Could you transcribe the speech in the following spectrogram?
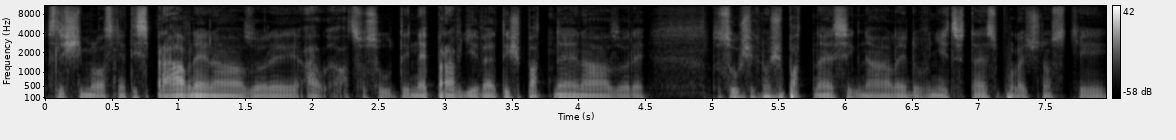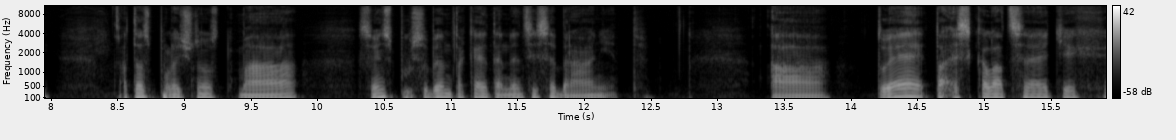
Slyšíme vlastně ty správné názory a, a co jsou ty nepravdivé, ty špatné názory. To jsou všechno špatné signály dovnitř té společnosti a ta společnost má svým způsobem také tendenci se bránit. A to je ta eskalace těch,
